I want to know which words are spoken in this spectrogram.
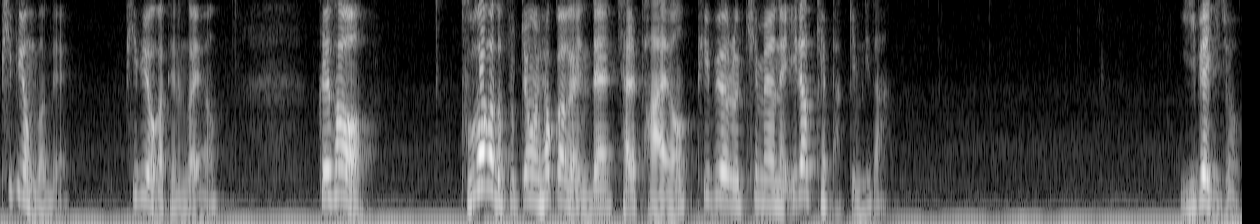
PBO인 건데 PBO가 되는 거예요. 그래서 부하가 높을 경우 효과가 있는데 잘 봐요. PBO를 키면 이렇게 바뀝니다. 200이죠.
